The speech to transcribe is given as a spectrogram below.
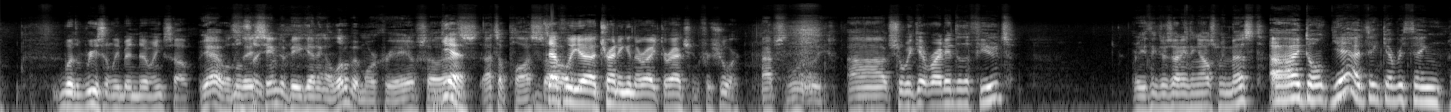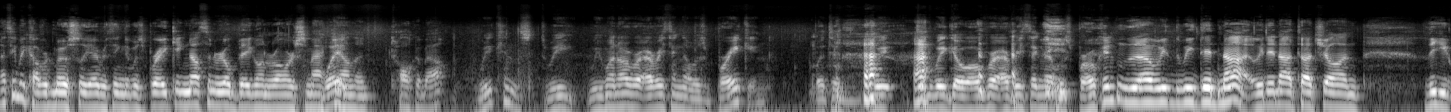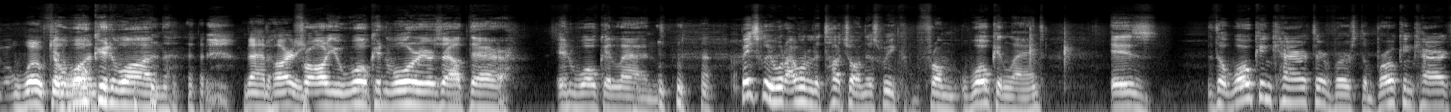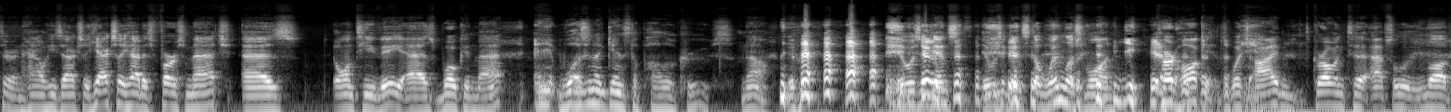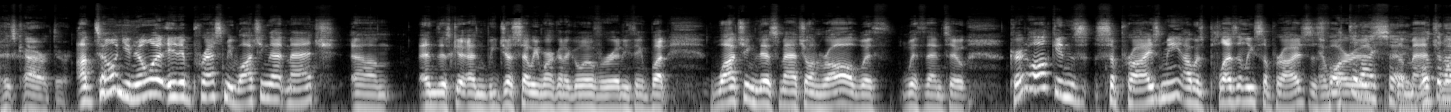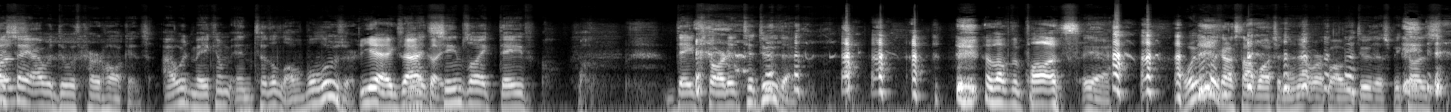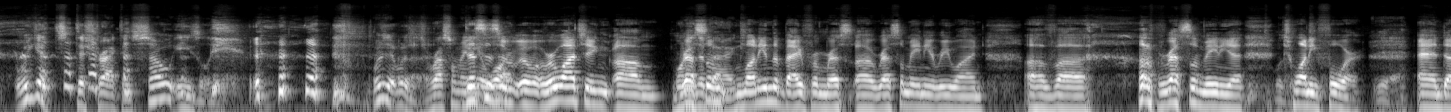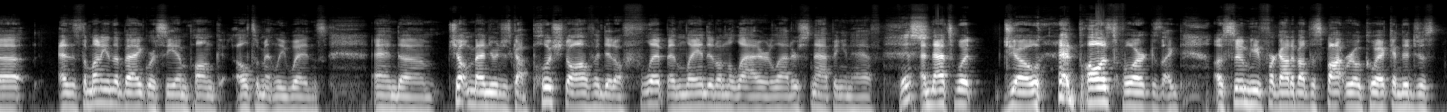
what recently been doing. So Yeah, well, We'll they see. seem to be getting a little bit more creative, so Yeah. that's that's a plus. So, definitely uh, trending in the right direction for sure. absolutely. Uh, should we get right into the feuds? Or do you think there's anything else we missed? I don't. Yeah, I think everything. I think we covered mostly everything that was breaking. Nothing real big on Raw or SmackDown to talk about. we can we we went over everything that was breaking, but did we did we go over everything that was broken? No, we, we did not. We did not touch on the woken, The one, woken one Matt Hardy. for all you woken warriors out there in Woken Land. Basically, what I wanted to touch on this week from Woken Land is the Woken character versus the Broken character, and how he's actually he actually had his first match as on TV as Woken Matt. and it wasn't against Apollo Crews. No, it, it was against it was against the winless one, Yeah. Kurt Hawkins, which I'm growing to absolutely love his character. I'm telling you, you know what? It impressed me watching that match. Um, and this, and we just said we weren't going to go over anything, but watching this match on Raw with with them two, Kurt Hawkins surprised me. I was pleasantly surprised as And far what did as I say? the match What did was. I say I would do with Kurt Hawkins? I would make him into the lovable loser. Yeah, And exactly. it seems like they've they've started to do that. I love the pause. Yeah. We really gotta stop watching the network while we do this because we get distracted so easily. What is it? What is this? WrestleMania? This is a, we're watching um, Money in the Wrestle, Bank. Money in the Bank from Res, uh, WrestleMania Rewind of uh, of WrestleMania 24. yeah. and uh, and it's the Money in the Bank where CM Punk ultimately wins, and um, Shelton Benjamin just got pushed off and did a flip and landed on the ladder, the ladder snapping in half, This and that's what Joe had paused for because I assume he forgot about the spot real quick and it just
